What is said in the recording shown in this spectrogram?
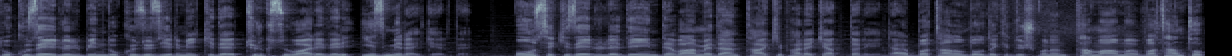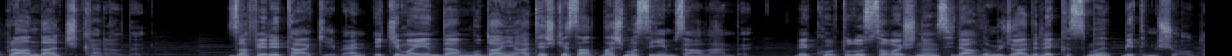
9 Eylül 1922'de Türk süvarileri İzmir'e girdi. 18 Eylül'e değin devam eden takip harekatlarıyla Batı Anadolu'daki düşmanın tamamı vatan toprağından çıkarıldı. Zaferi takiben Ekim ayında Mudanya Ateşkes Antlaşması imzalandı ve Kurtuluş Savaşı'nın silahlı mücadele kısmı bitmiş oldu.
